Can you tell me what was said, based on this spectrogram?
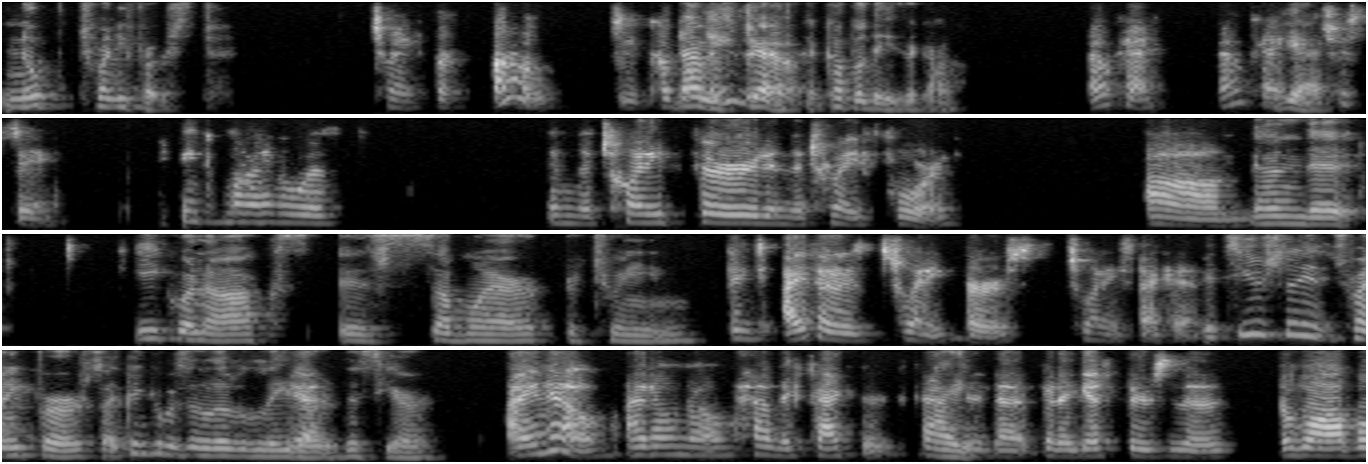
Nope, 21st. 24. Oh, a couple That was just ago. a couple days ago. Okay. Okay. Yeah. Interesting. I think mine was in the 23rd and the 24th. Um, And the equinox is somewhere between, I thought it was 21st, 22nd. it's usually the 21st. I think it was a little later Yeah. this year. I know. I don't know how they factored Right. that, but I guess there's the, the wobble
